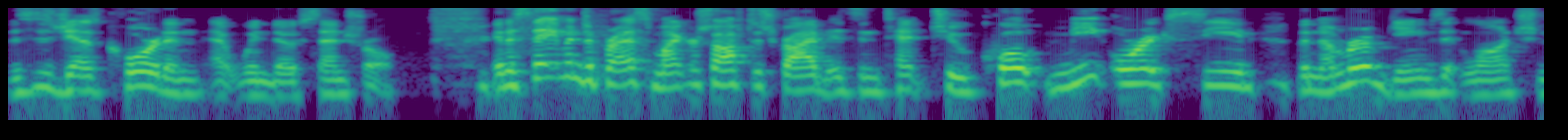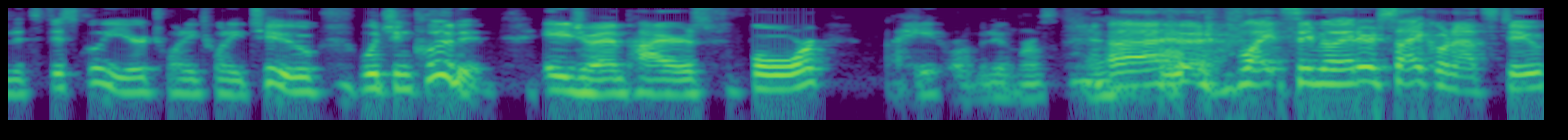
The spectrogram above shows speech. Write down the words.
This is Jez Corden at Windows Central. In a statement to press, Microsoft described its intent to, quote, meet or exceed the number of games it launched in its fiscal year 2022, which included Age of Empires 4. I hate Roman numerals. Uh, Flight Simulator, Psychonauts 2,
